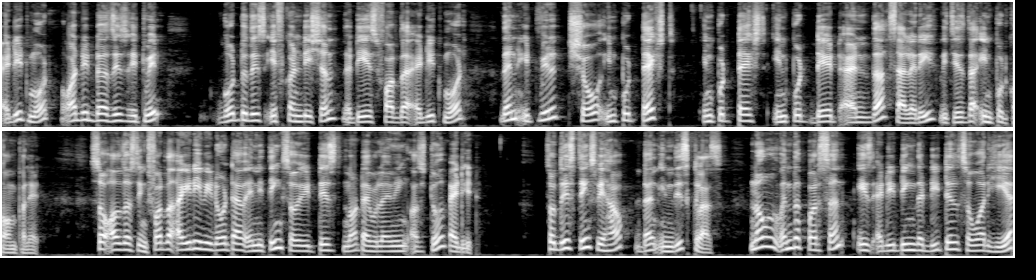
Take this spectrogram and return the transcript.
edit mode, what it does is it will go to this if condition that is for the edit mode, then it will show input text, input text, input date and the salary which is the input component. So all those things for the ID we don't have anything so it is not allowing us to edit. So these things we have done in this class. Now when the person is editing the details over here,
